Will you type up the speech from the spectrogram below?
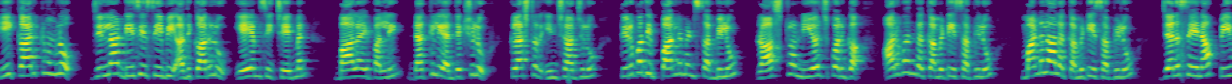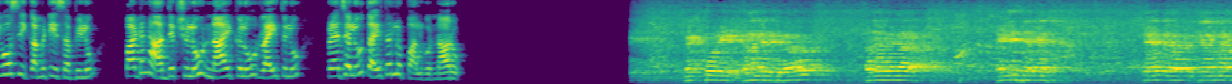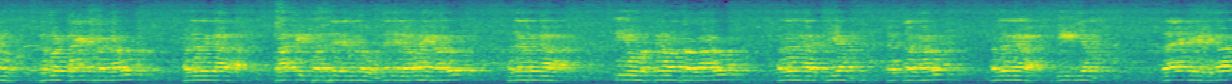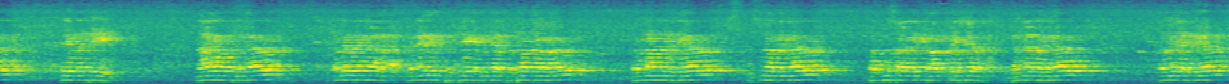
ఈ కార్యక్రమంలో జిల్లా డీసీసీబీ అధికారులు ఏఎంసీ చైర్మన్ బాలాయపల్లి డక్కిలి అధ్యక్షులు క్లస్టర్ ఇన్ఛార్జీలు తిరుపతి పార్లమెంట్ సభ్యులు రాష్ట్ర నియోజకవర్గ అనుబంధ కమిటీ సభ్యులు మండలాల కమిటీ సభ్యులు జనసేన పీఓసీ కమిటీ సభ్యులు పట్టణ అధ్యక్షులు నాయకులు రైతులు ప్రజలు తదితరులు పాల్గొన్నారు. అదేవిధంగా పార్టీ రమణయ్య గారు అదేవిధంగా సిఇఓ శ్రీనివాసరావు గారు అదేవిధంగా జిఎం చరిత్ర గారు అదేవిధంగా డిజిఎం దయాకర్ గారు శ్రీమతి నాగవరం గారు అదేవిధంగా వెంకటగిరి ప్రత్యేక అధికారి ప్రసాదరావు గారు బ్రహ్మానంద గారు విశ్వనాథ్ గారు పద్మసాగర్ కార్పొరేషన్ గంగాధర్ గారు తమిళనాడు గారు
